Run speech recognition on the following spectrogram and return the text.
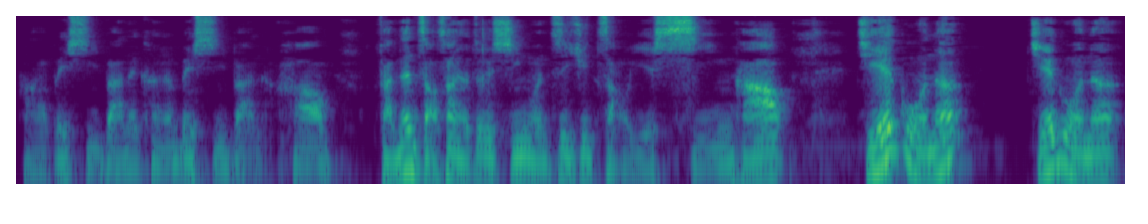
啊，被洗版了，可能被洗版了。好，反正早上有这个新闻，自己去找也行。好，结果呢？结果呢？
